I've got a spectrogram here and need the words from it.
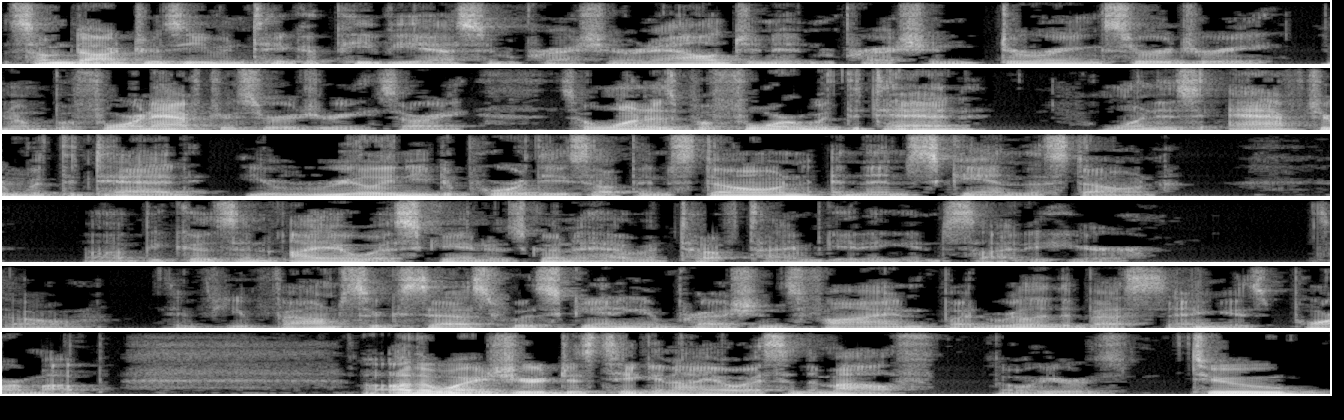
some doctors even take a PVS impression or an alginate impression during surgery, you know, before and after surgery. Sorry. So one is before with the TAD, one is after with the TAD. You really need to pour these up in stone and then scan the stone uh, because an IOS scanner is going to have a tough time getting inside of here. So if you found success with scanning impressions, fine, but really the best thing is pour them up. Otherwise, you're just taking IOS in the mouth. So here's two,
